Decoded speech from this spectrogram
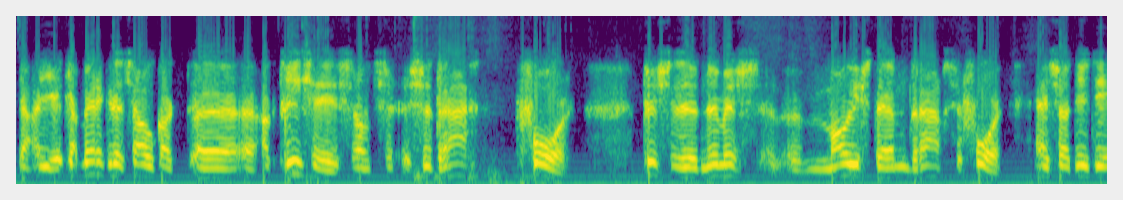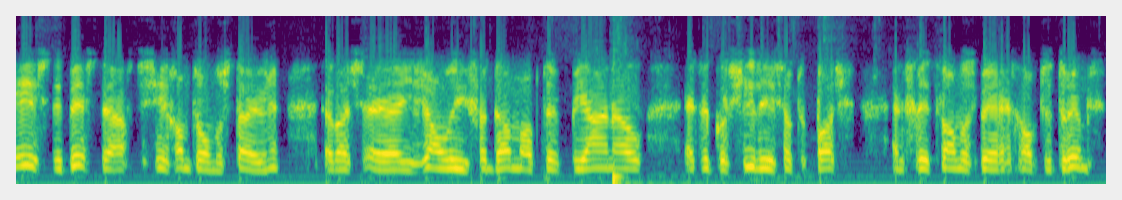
ja, je kan merken dat ze ook act- actrice is, want ze, ze draagt voor tussen de nummers, eh, mooie stem, draagt ze voor. En ze had niet de eerste, de beste achter zich om te ondersteunen. Dat was eh Jean-Louis van Dam op de piano, Edwin Corsilius op de bas en Frits Landersberg op de drums.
